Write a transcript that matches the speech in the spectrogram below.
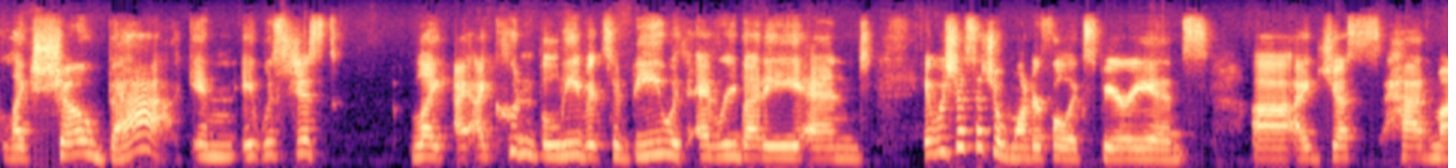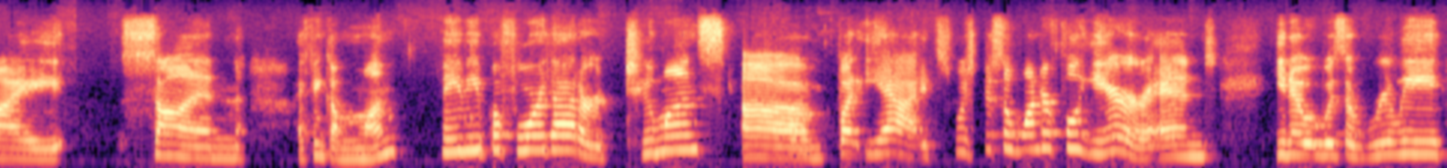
like show back, and it was just like I, I couldn't believe it to be with everybody, and it was just such a wonderful experience. Uh, I just had my son, I think a month maybe before that or two months. Um, oh. But yeah, it was just a wonderful year. And, you know, it was a really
